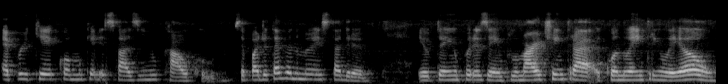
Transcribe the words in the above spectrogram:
É porque como que eles fazem o cálculo? Você pode até ver no meu Instagram. Eu tenho, por exemplo, Marte entra, quando entra em Leão,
